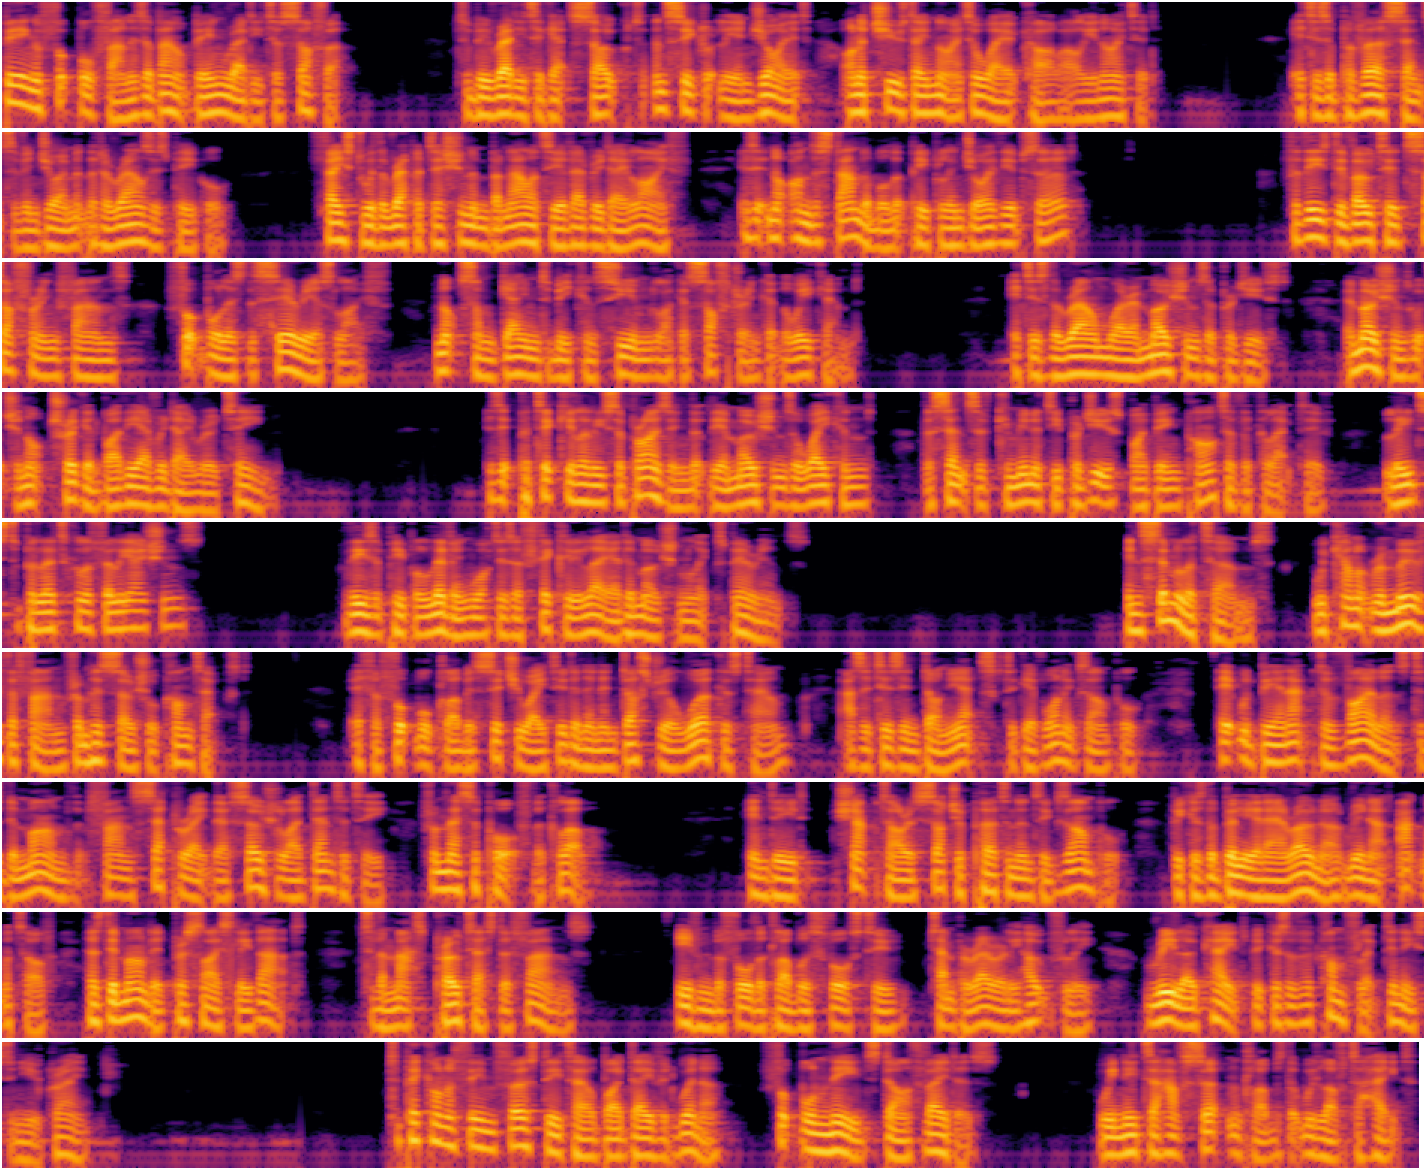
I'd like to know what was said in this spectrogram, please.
Being a football fan is about being ready to suffer. To be ready to get soaked and secretly enjoy it on a Tuesday night away at Carlisle United. It is a perverse sense of enjoyment that arouses people. Faced with the repetition and banality of everyday life, is it not understandable that people enjoy the absurd? For these devoted, suffering fans, football is the serious life, not some game to be consumed like a soft drink at the weekend. It is the realm where emotions are produced, emotions which are not triggered by the everyday routine. Is it particularly surprising that the emotions awakened, the sense of community produced by being part of the collective, leads to political affiliations? These are people living what is a thickly layered emotional experience. In similar terms, we cannot remove the fan from his social context. If a football club is situated in an industrial workers' town, as it is in Donetsk to give one example, it would be an act of violence to demand that fans separate their social identity from their support for the club. Indeed, Shakhtar is such a pertinent example because the billionaire owner, Rinat Akhmetov, has demanded precisely that, to the mass protest of fans, even before the club was forced to, temporarily hopefully, relocate because of the conflict in eastern Ukraine. To pick on a theme first detailed by David Winner, football needs Darth Vaders. We need to have certain clubs that we love to hate.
